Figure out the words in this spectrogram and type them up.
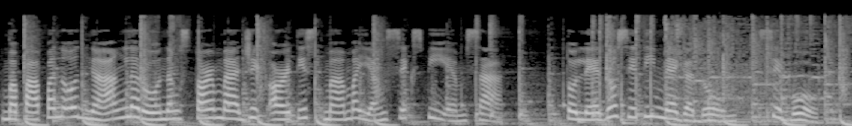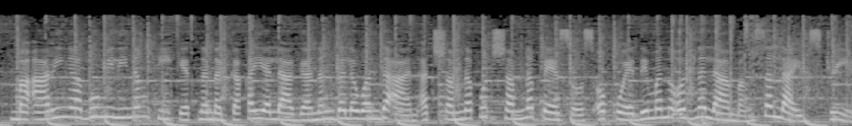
Mapapanood nga ang laro ng Star Magic Artist mamayang 6pm sa Toledo City Megadome, Cebu. Maari nga bumili ng tiket na nagkakayalaga ng 200 at 79 na pesos o pwede manood na lamang sa live stream.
